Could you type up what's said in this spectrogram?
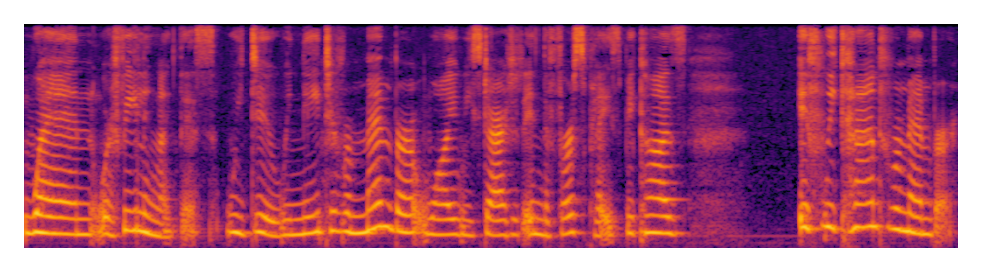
when we're feeling like this. We do. We need to remember why we started in the first place because if we can't remember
